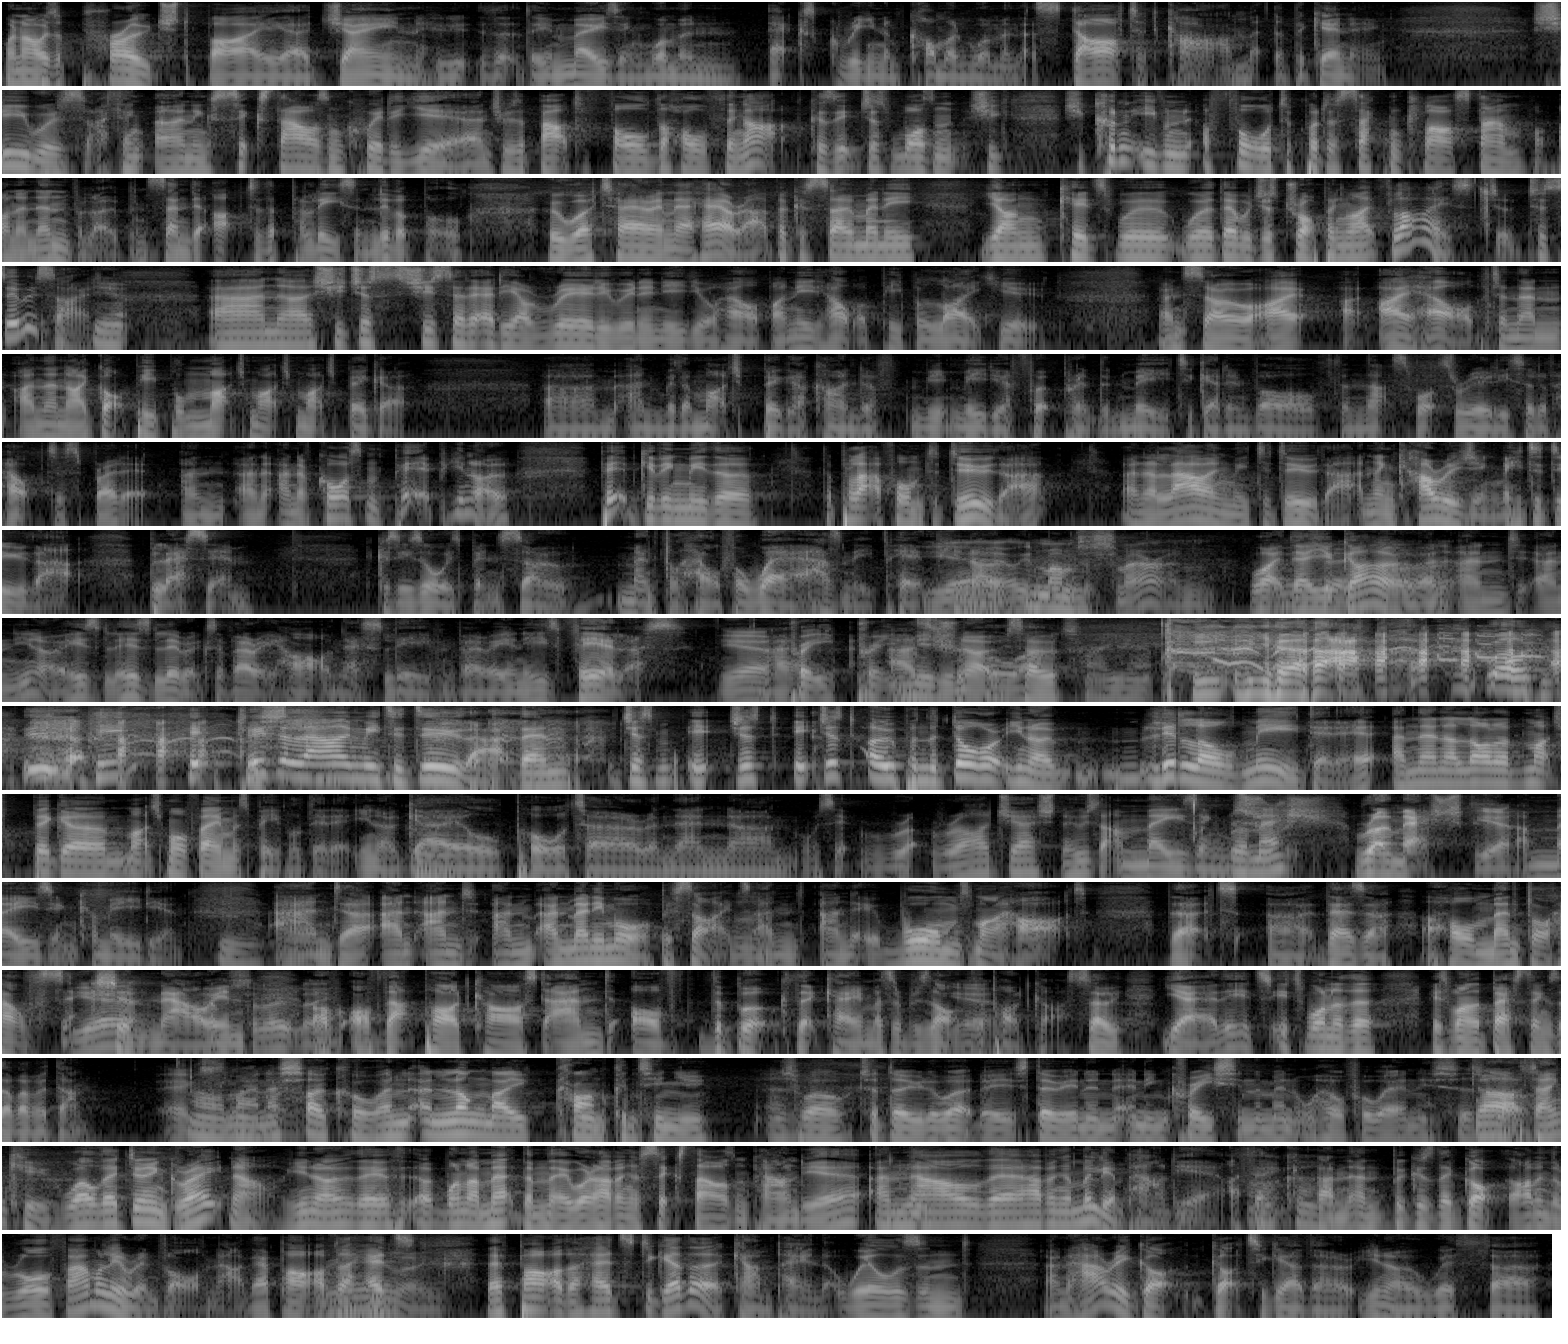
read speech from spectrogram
when I was approached by uh, Jane, who the, the amazing woman, ex Greenham Common woman that started Calm at the beginning, she was, I think, earning six thousand quid a year, and she was about to fold the whole thing up because it just wasn't. She she couldn't even afford to put a second class stamp on an envelope and send it up to the police in Liverpool, who were tearing their hair out because so many young kids were, were they were just dropping like flies to, to suicide. Yeah. And uh, she just she said, Eddie, I really really need your help. I need help with people like you. And so I, I, I helped, and then and then I got people much much much bigger um, and with a much bigger kind of me- media footprint than me to get involved, and that's what's really sort of helped to spread it. And and, and of course, and Pip, you know, Pip giving me the the platform to do that and allowing me to do that and encouraging me to do that. Bless him, because he's always been so mental health aware, hasn't he, Pip? yeah, you know, his mum's a Samaritan. Right there isn't you she? go, and, and and you know his his lyrics are very hard on their sleeve and very, and he's fearless. Yeah. uh, Pretty- pretty as you miserable, know. So say, yeah. he, yeah. well, he, he, he, he's allowing me to do that. Then just it just it just opened the door. You know, little old me did it, and then a lot of much bigger, much more famous people did it. You know, Mm. Gail Porter, and then um, was it R- Rajesh? Who's that amazing? Ramesh? Romesh, Yeah. amazing comedian, and, uh, and and and and many more besides. And and it warms my heart that uh, there's a, a whole mental health section now in absolutely. of, of that podcast and of the book that came as a result Yeah. of the podcast. So yeah, it's it's one of the it's one of the best things I've ever done. Oh man, that's so cool. And and long may Calm continue as well to do the work that it's doing and, and increasing the mental health awareness as Oh, well. thank you. Well, they're doing great now. You know, they when I met them, they were having a six thousand pound year, and now they're having a million pound year. I think, Okay. and, and because they've got, I mean, the royal family are involved now. They're part of the heads. They're part of the heads together campaign that Wills and and Harry got got together. You know, with uh,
